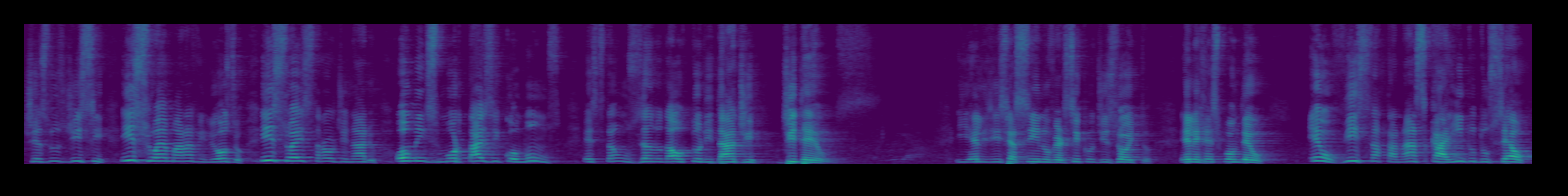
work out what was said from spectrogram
Jesus disse: Isso é maravilhoso, isso é extraordinário. Homens mortais e comuns estão usando da autoridade de Deus. E ele disse assim no versículo 18: Ele respondeu: Eu vi Satanás caindo do céu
